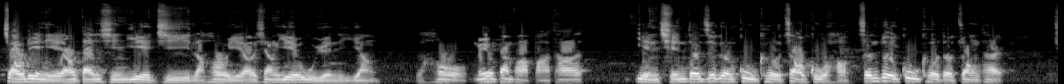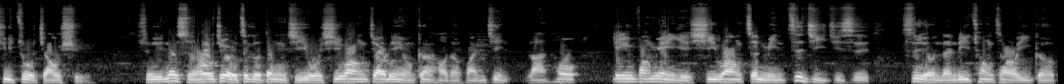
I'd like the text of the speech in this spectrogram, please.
教练也要担心业绩，然后也要像业务员一样，然后没有办法把他。眼前的这个顾客照顾好，针对顾客的状态去做教学，所以那时候就有这个动机。我希望教练有更好的环境，然后另一方面也希望证明自己其实是有能力创造一个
